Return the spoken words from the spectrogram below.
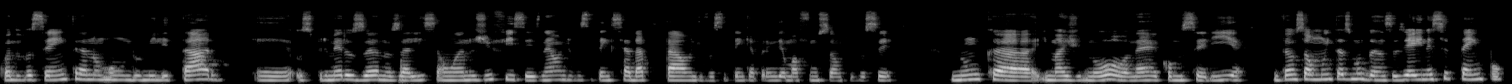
quando você entra no mundo militar, é, os primeiros anos ali são anos difíceis, né? Onde você tem que se adaptar, onde você tem que aprender uma função que você nunca imaginou, né? Como seria. Então são muitas mudanças. E aí nesse tempo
